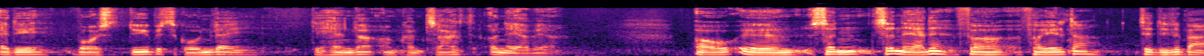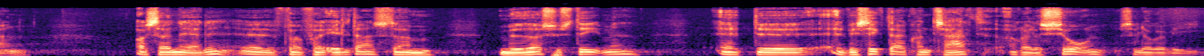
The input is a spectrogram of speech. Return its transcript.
er det vores dybeste grundlag. Det handler om kontakt og nærvær. Og øh, sådan, sådan er det for forældre til lille barn. Og sådan er det øh, for forældre, som møder systemet, at, øh, at hvis ikke der er kontakt og relation, så lukker vi i.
